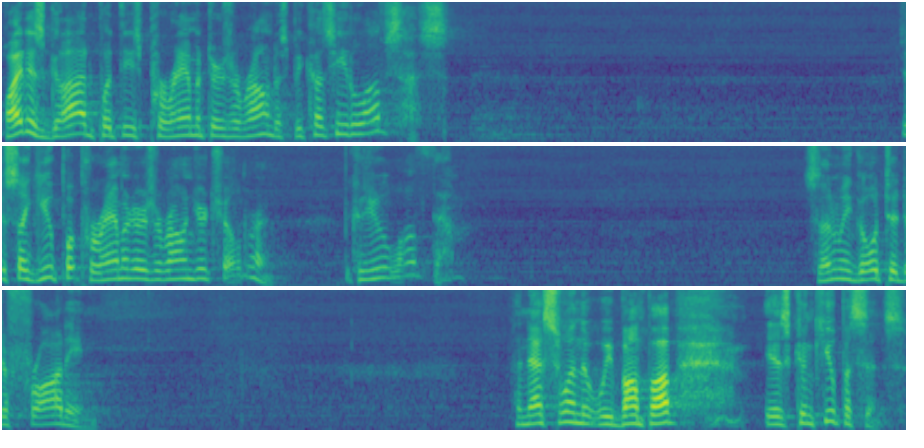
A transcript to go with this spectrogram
Why does God put these parameters around us? Because He loves us. Just like you put parameters around your children because you love them. So then we go to defrauding. The next one that we bump up is concupiscence.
